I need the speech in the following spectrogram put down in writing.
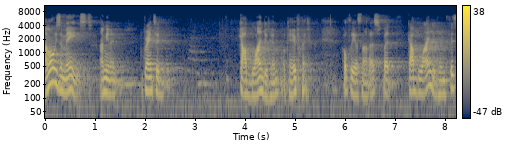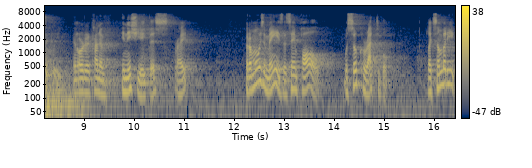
I'm always amazed. I mean, granted, God blinded him, okay, but hopefully that's not us. But God blinded him physically in order to kind of initiate this, right? But I'm always amazed that St. Paul was so correctable. Like somebody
